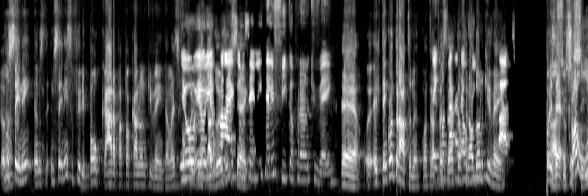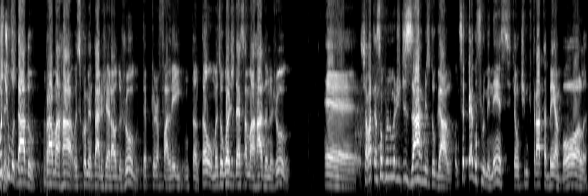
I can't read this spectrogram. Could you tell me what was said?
Eu não sei nem, eu não, eu não, sei nem se o Filipão é o cara para tocar no ano que vem, tá? Mas se eu, eu ia falar isso, eu não sei nem se ele fica para ano que vem. É, ele tem contrato, né? Contrato vai ser até, até o final do ano que vem. Pois ah, é, só assim, um último gente. dado para amarrar esse comentário geral do jogo, até porque eu já falei um tantão, mas eu gosto de dar essa amarrada no jogo. É, chama atenção para o número de desarmes do Galo. Quando você pega o Fluminense, que é um time que trata bem a bola,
